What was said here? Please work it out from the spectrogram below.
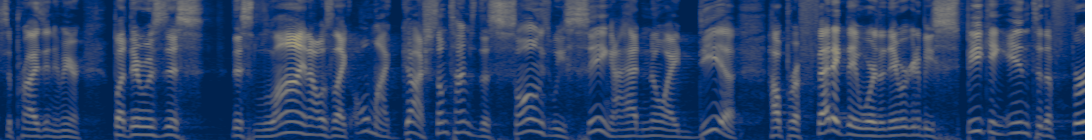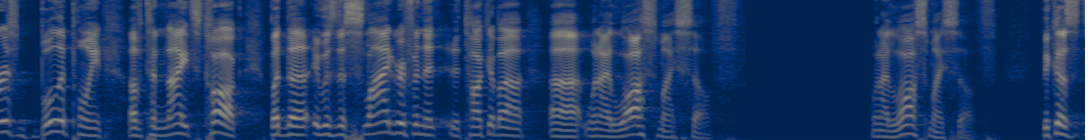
surprising him here. But there was this this line i was like oh my gosh sometimes the songs we sing i had no idea how prophetic they were that they were going to be speaking into the first bullet point of tonight's talk. But the it was the slide griffin that, that talked about uh, when i lost myself. When i lost myself. Because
